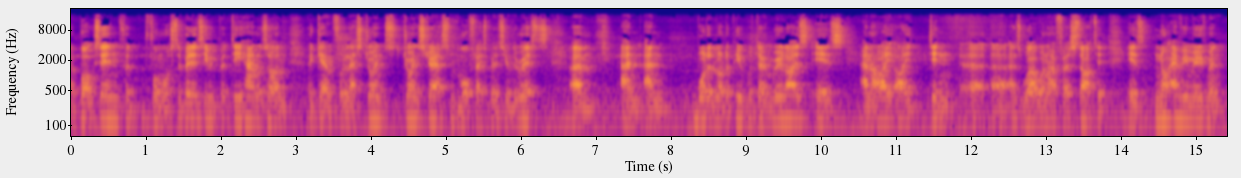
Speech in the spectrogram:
a box in for for more stability. We put D handles on again for less joints, joint stress, more flexibility of the wrists, um, and and what a lot of people don't realize is, and I I didn't uh, uh, as well when I first started, is not every movement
